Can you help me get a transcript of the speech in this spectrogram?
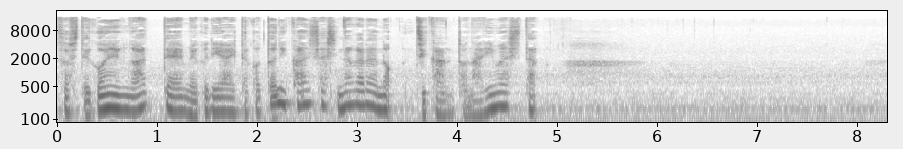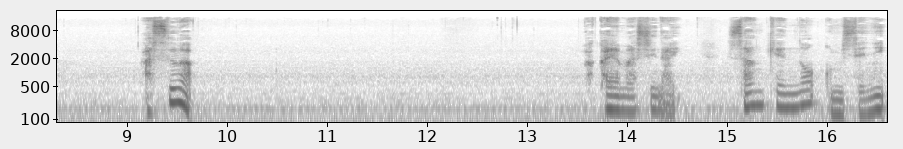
そしてご縁があって巡り合えたことに感謝しながらの時間となりました。明日は和歌山市内3軒のお店に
